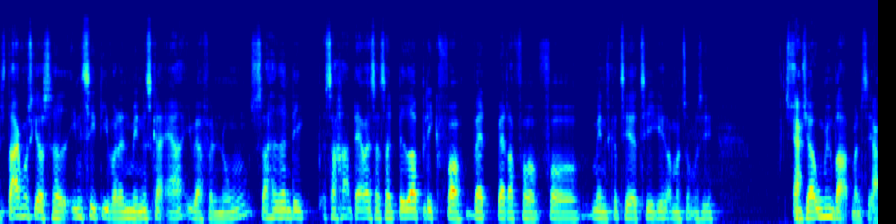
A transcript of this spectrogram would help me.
Stark måske også havde indsigt i, hvordan mennesker er, i hvert fald nogen, så havde han det ikke, så har der altså et bedre blik for, hvad, hvad der får, får mennesker til at tikke, om man så må sige. Synes ja. jeg umiddelbart, man ser. Ja.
